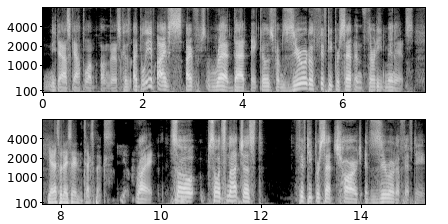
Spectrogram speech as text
need to ask Apple up on this because I believe I've s- I've read that it goes from zero to fifty percent in thirty minutes. Yeah, that's what they say in the tech specs. Yeah. Right. Mm-hmm. So so it's not just fifty percent charge; it's zero to fifty.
